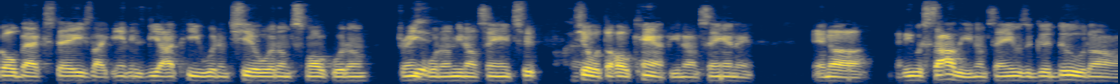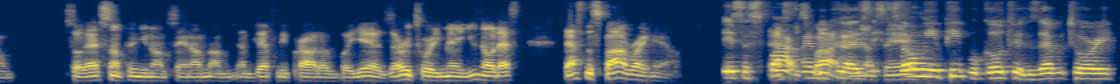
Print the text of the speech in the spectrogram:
go backstage like in his VIP with him, chill with him, smoke with him, drink yeah. with him. You know what I'm saying? Chill, chill with the whole camp. You know what I'm saying? And and uh and he was solid. You know what I'm saying? He was a good dude. Um, so that's something you know what I'm saying I'm, I'm, I'm definitely proud of. But yeah, Observatory, man, you know that's that's the spot right now. It's a spot, man, spot, because you know so many people go to Observatory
